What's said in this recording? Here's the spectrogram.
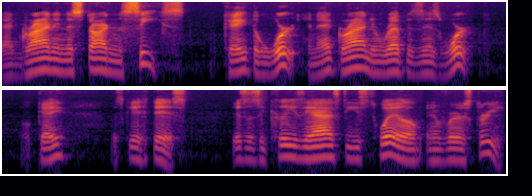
That grinding is starting to cease. Okay? The work, and that grinding represents work. Okay? Let's get this. This is Ecclesiastes 12 and verse 3.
